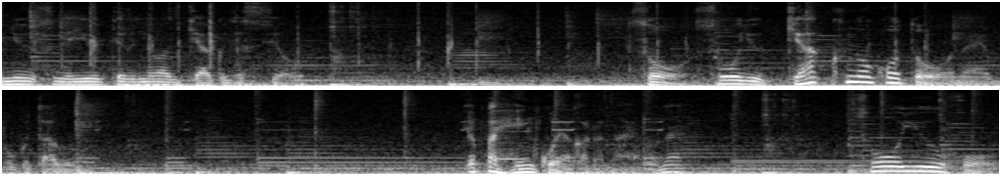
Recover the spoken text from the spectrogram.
ニュースで言うてるのは逆ですよ。そうそういう逆のことをね僕多分やっぱり変更やからなんやろね。そういう方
